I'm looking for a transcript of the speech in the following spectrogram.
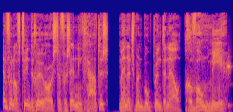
En vanaf 20 euro is de verzending gratis. Managementboek.nl. Gewoon meer.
